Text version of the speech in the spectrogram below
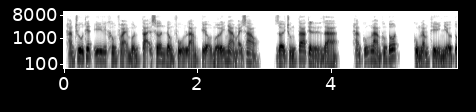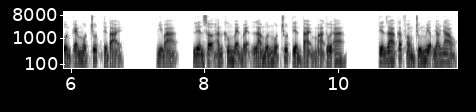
hắn chu thiết y không phải muốn tại sơn đồng phủ làm kiểu mới nhà máy sao? Rời chúng ta tiền ra, hắn cũng làm không tốt, cùng lắm thì nhiều tốn kém một chút tiền tài. Nhị bá liền sợ hắn không vẹn vẹn là muốn một chút tiền tài mà thôi a. Tiền ra các phòng chúng miệng nhau nhau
